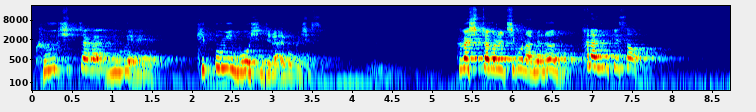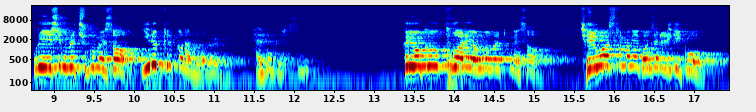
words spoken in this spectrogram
그 십자가 이후에 기쁨이 무엇인지를 알고 계셨어요. 그가 십자가를 지고 나면은 하나님께서 우리 예수님을 죽음에서 일으킬 거라는 것을 알고 계셨습니다. 그리고 그 부활의 영광을 통해서 죄와 사망의 권세를 이기고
